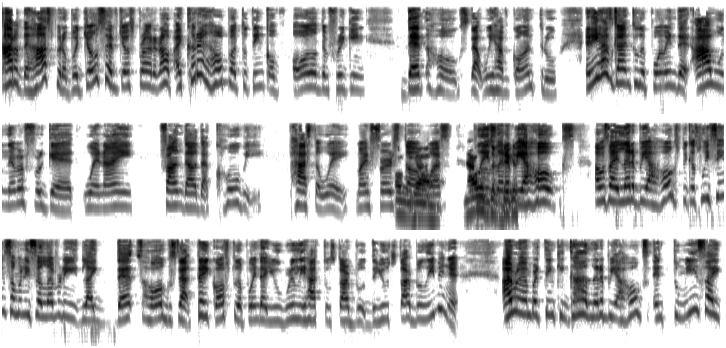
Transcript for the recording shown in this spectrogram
out of the hospital, but Joseph just brought it up. I couldn't help but to think of all of the freaking death hoax that we have gone through. And it has gotten to the point that I will never forget when I found out that Kobe passed away. My first oh my thought God. was, that please was let biggest... it be a hoax. I was like, let it be a hoax because we've seen so many celebrity like death hoax that take off to the point that you really had to start you start believing it. I remember thinking, God, let it be a hoax. And to me, it's like,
